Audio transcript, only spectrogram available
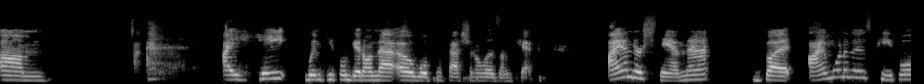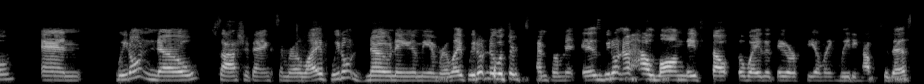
Um, I hate when people get on that, oh, well, professionalism kick. I understand that, but I'm one of those people, and we don't know Sasha Banks in real life. We don't know Naomi in real life. We don't know what their temperament is. We don't know how long they've felt the way that they were feeling leading up to this.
